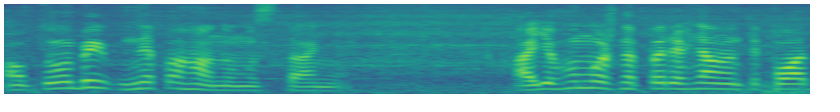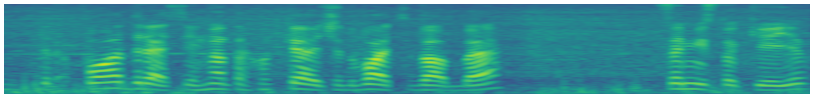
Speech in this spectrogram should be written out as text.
Автомобіль в непоганому стані. А його можна переглянути по адресі Гната Хоткевича 22Б. Це місто Київ.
